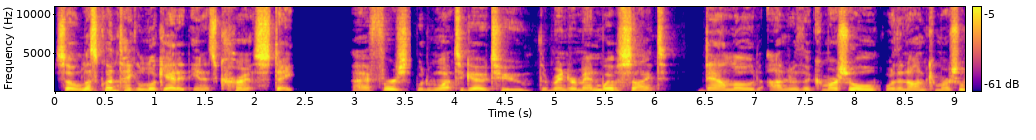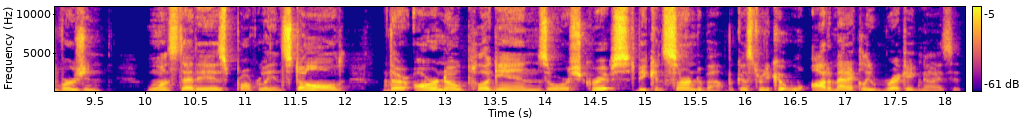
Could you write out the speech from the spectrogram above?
So let's go and take a look at it in its current state. I first would want to go to the RenderMan website, download either the commercial or the non-commercial version. Once that is properly installed, there are no plugins or scripts to be concerned about because 3D Coat will automatically recognize it.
